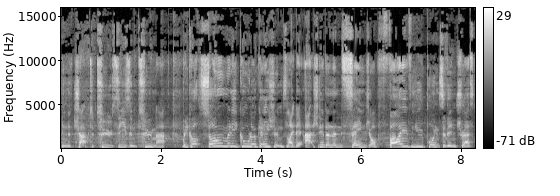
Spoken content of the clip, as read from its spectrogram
in the Chapter 2 Season 2 map, we got so many cool locations. Like, they actually did an insane job. Five new points of interest,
